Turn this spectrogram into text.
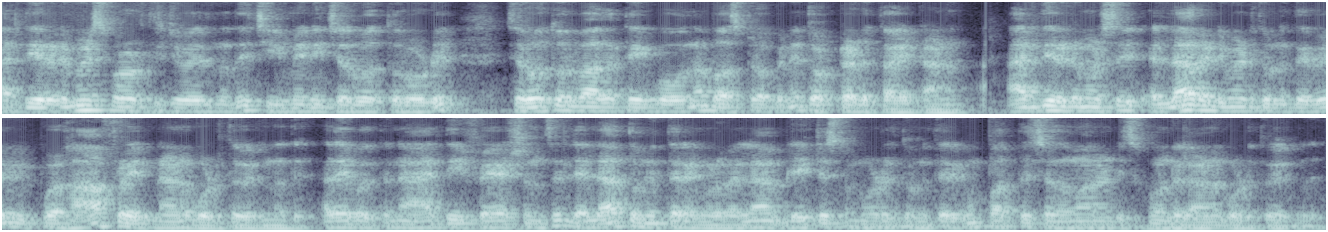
ആരതി റെഡിമേഡ്സ് പ്രവർത്തിച്ചു വരുന്നത് ചീമേനി ചെറുവത്തൂർ റോഡ്. ചെറുവത്തൂർ ഭാഗത്തേക്ക് പോകുന്ന ബസ് സ്റ്റോപ്പിന് തൊട്ടടുത്തായിട്ടാണ്. ആരതി റെഡിമേഡ്സ് എല്ലാ റെഡിമേഡ് തുണിത്തരങ്ങളും ഇപ്പോൾ ഹാഫ് റേറ്റിനാണ് കൊടുത്തു വരുന്നത്. അതേപോലെ തന്നെ ആരതി ഫാഷൻസിൽ എല്ലാ തുണിത്തരങ്ങളും എല്ലാ ലേറ്റസ്റ്റ് മോഡൽ തുണിത്തരങ്ങളും പത്ത് ശതമാനം ഡിസ്കൗണ്ടിലാണ് കൊടുത്തു വരുന്നത്.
